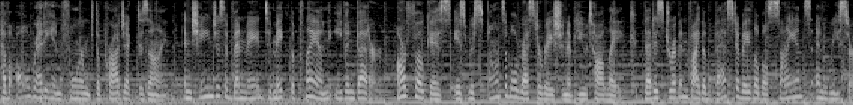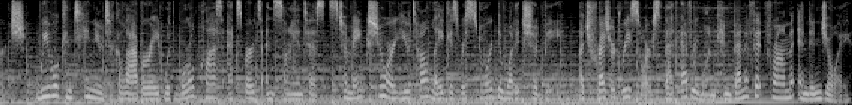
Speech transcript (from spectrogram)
have already informed the project design, and changes have been made to make the plan even better. Our focus is responsible restoration of Utah Lake that is driven by the best available science and research. We will continue to collaborate with world class experts and scientists to make sure Utah Lake is restored to it should be a treasured resource that everyone can benefit from and enjoy.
